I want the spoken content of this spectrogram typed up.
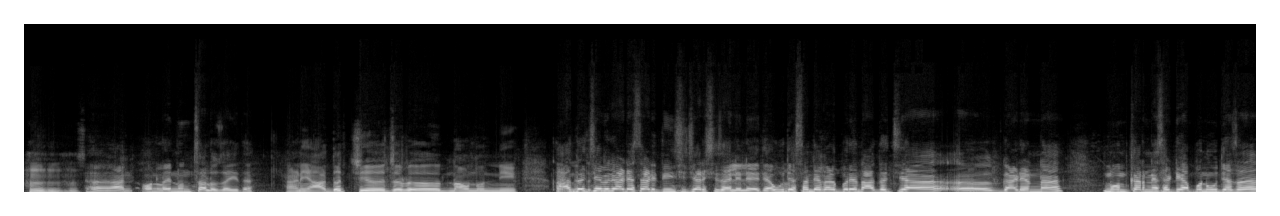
हम्म, हम्म, हम्म. ऑनलाईन नोंद चालूच आहे इथं. आणि आदतचे जर अं, नाव नोंदणी करण्यात- आदतच्या बी गाड्या साडेतीनशे चारशे झालेल्या आहेत. त्या उद्या संध्याकाळपर्यंत आदतच्या अं, गाड्यांना नोंद करण्यासाठी आपण उद्याचा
